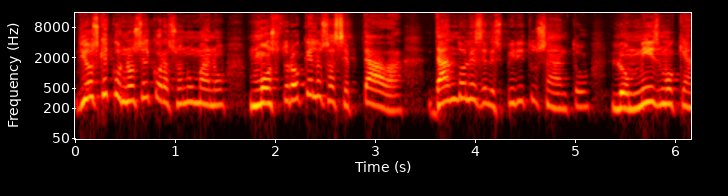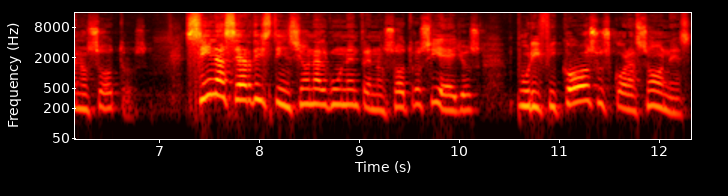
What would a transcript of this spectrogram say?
Dios que conoce el corazón humano, mostró que los aceptaba, dándoles el Espíritu Santo lo mismo que a nosotros. Sin hacer distinción alguna entre nosotros y ellos, purificó sus corazones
